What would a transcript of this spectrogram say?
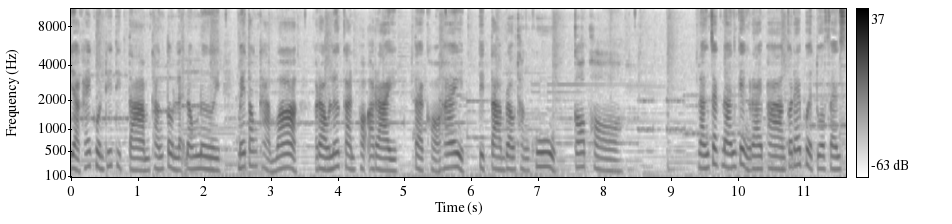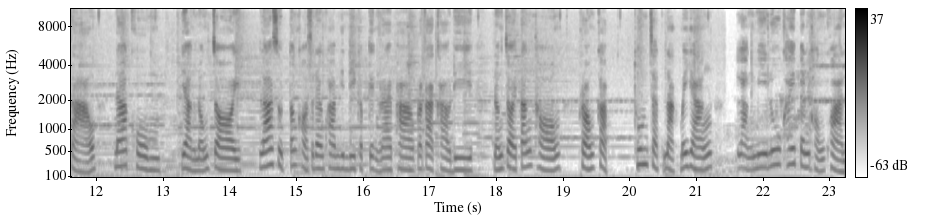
อยากให้คนที่ติดตามทั้งตนและน้องเนย ไม่ต้องถามว่าเราเลิกกันเพราะอะไร แต่ขอให้ติดตามเราทั้งคู่ก็พอ หลังจากนั้นเก่งรายพางก็ได้เปิดตัวแฟนสาว หน้าคม อย่างน้องจอย ล่าสุดต้องขอแสดงความยินดีกับเก่งรายพางประกาศข่าวดี น้องจอยตั้งท้อง พร้อมกับทุ่มจัดหนักไม่ยัง้ง หลังมีลูกให้เป็นของขวัญ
